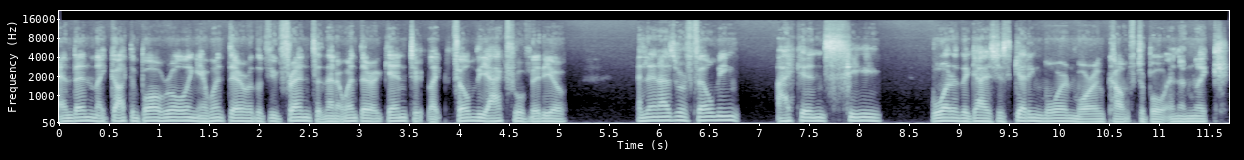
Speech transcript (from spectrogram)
And then like got the ball rolling. I went there with a few friends and then I went there again to like film the actual video. And then as we're filming, I can see one of the guys just getting more and more uncomfortable. And I'm like,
